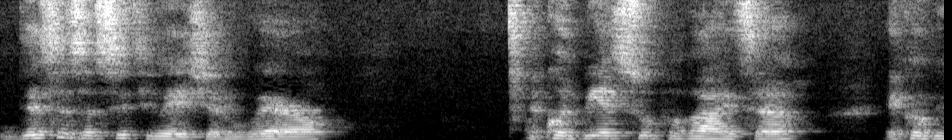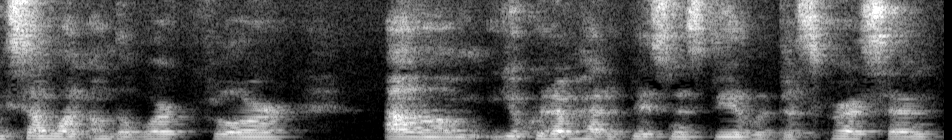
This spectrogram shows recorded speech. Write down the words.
this is a situation where it could be a supervisor, it could be someone on the work floor. Um, you could have had a business deal with this person.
